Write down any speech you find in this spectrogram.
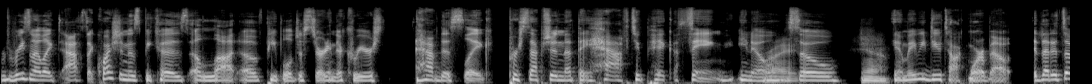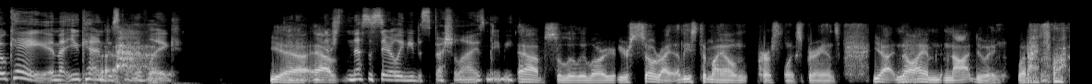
the reason I like to ask that question is because a lot of people just starting their careers have this like perception that they have to pick a thing, you know? Right. So, Yeah. you know, maybe do talk more about that it's okay and that you can just kind of like, yeah ab- necessarily need to specialize, maybe. Absolutely, Laura. You're so right. At least in my own personal experience. Yeah, no, Right. I am not doing what I thought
